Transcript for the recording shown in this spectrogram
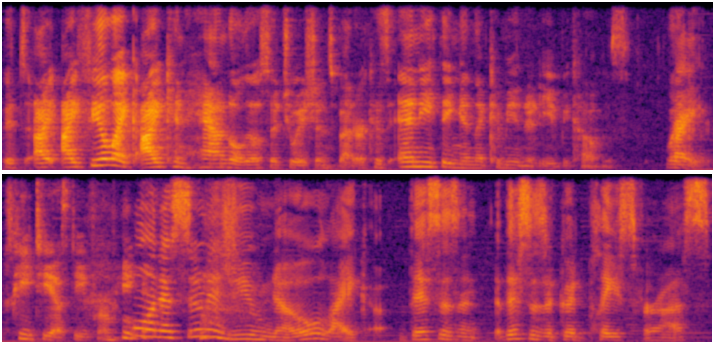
it's I, I feel like i can handle those situations better because anything in the community becomes like Right. ptsd for me Well, and as soon as you know, like this isn't this is a good place for us,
